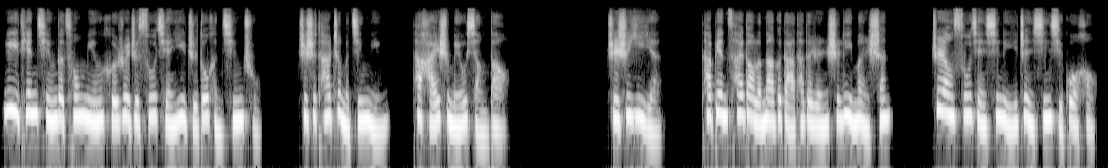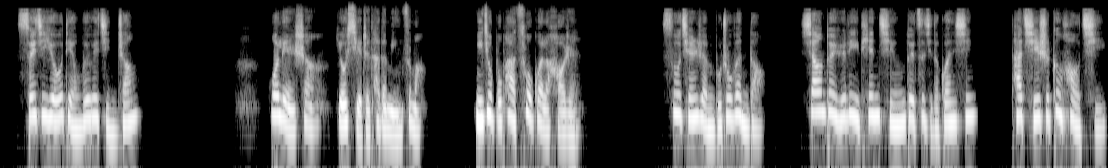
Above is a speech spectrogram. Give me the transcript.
厉天晴的聪明和睿智，苏浅一直都很清楚，只是他这么精明，他还是没有想到。只是一眼，他便猜到了那个打他的人是厉曼山，这让苏浅心里一阵欣喜。过后。随即有点微微紧张。我脸上有写着他的名字吗？你就不怕错怪了好人？苏浅忍不住问道。相对于厉天晴对自己的关心，他其实更好奇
